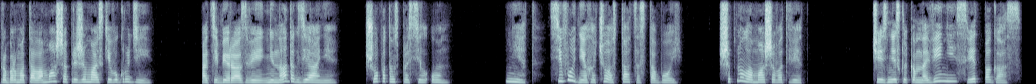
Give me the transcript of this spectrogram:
пробормотала Маша, прижимаясь к его груди. «А тебе разве не надо к Диане?» шепотом спросил он. «Нет, сегодня я хочу остаться с тобой», шепнула Маша в ответ. Через несколько мгновений свет погас.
